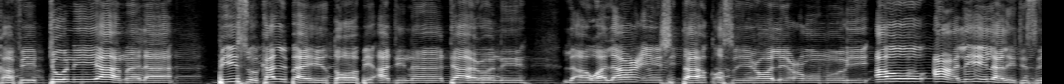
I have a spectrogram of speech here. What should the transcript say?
kàfi dúníyà mọ́lá bísù kálíbà ètò bí àdínà dàrọ́ ni. Láwàlá ìṣítà kọ́sírọ́lẹ̀ ọmọrí àwọ̀ àlìlà lè jìsì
